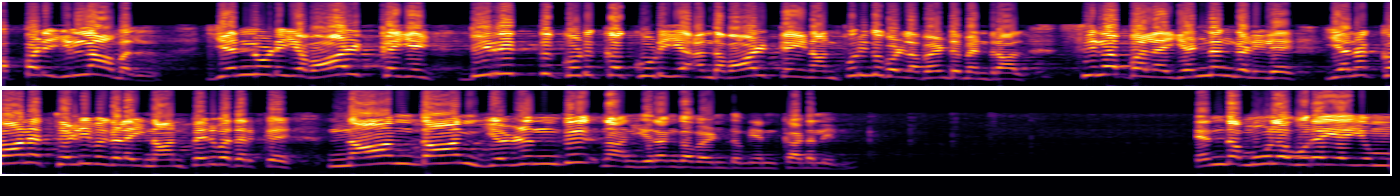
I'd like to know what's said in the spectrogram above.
அப்படி இல்லாமல் என்னுடைய வாழ்க்கையை விரித்து கொடுக்கக்கூடிய அந்த வாழ்க்கையை நான் புரிந்து கொள்ள வேண்டும் என்றால் சில பல எண்ணங்களிலே எனக்கான தெளிவுகளை நான் பெறுவதற்கு நான் தான் எழுந்து நான் இறங்க வேண்டும் என் கடலில். எந்த மூல உரையையும்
